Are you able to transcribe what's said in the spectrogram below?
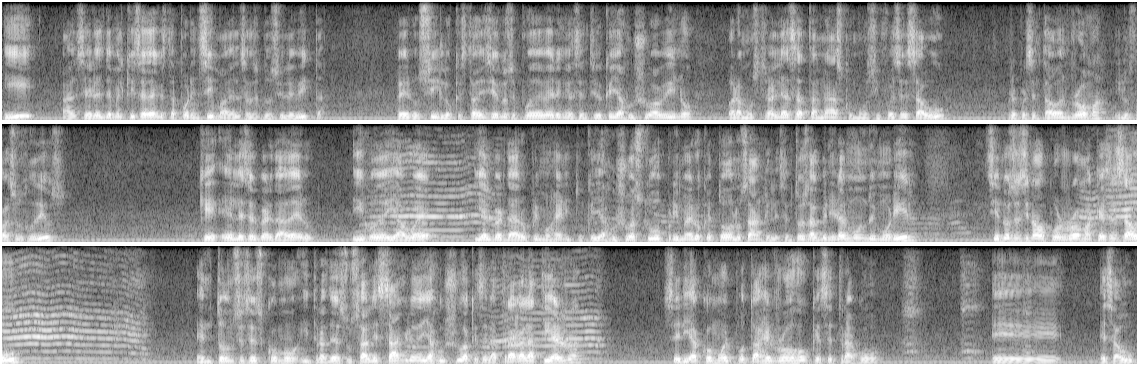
Y al ser el de Melquisedec está por encima del sacerdocio levita. Pero sí, lo que está diciendo se puede ver en el sentido que Yahushua vino para mostrarle a Satanás como si fuese Saúl, representado en Roma, y los falsos judíos, que él es el verdadero hijo de Yahweh y el verdadero primogénito, que Yahushua estuvo primero que todos los ángeles. Entonces, al venir al mundo y morir, siendo asesinado por Roma, que es Saúl, entonces es como, y tras de eso sale sangre de Yahushua que se la traga a la tierra, sería como el potaje rojo que se tragó eh, Esaú.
